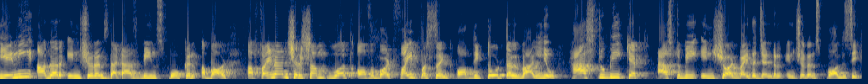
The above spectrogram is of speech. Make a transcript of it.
any other insurance that has been spoken about, a financial sum worth of about 5% of the total value has to be kept, has to be insured by the general insurance policy.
